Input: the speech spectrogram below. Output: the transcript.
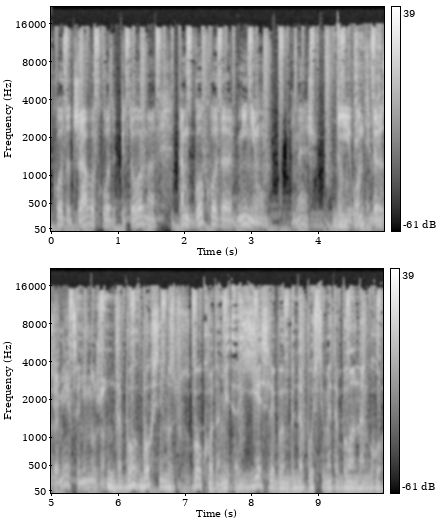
кода, Java кода, Python, там Go кода минимум, понимаешь? Да, И он тебе, разумеется, не нужен. Да бог, бог с ним, с Go кодом. Если бы, допустим, это было на Go,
